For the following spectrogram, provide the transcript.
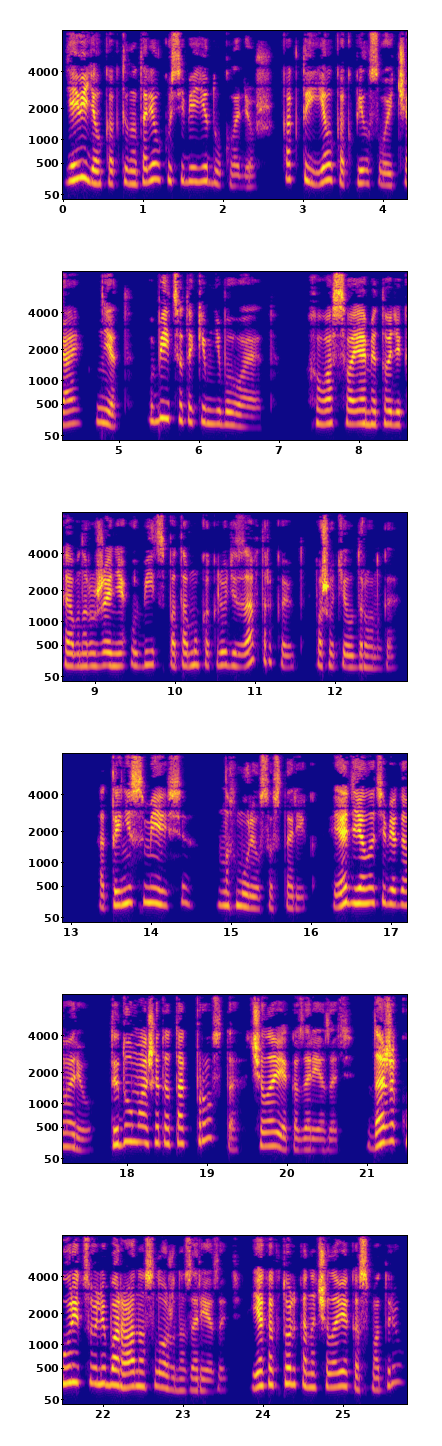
Я видел, как ты на тарелку себе еду кладешь, как ты ел, как пил свой чай. Нет, убийца таким не бывает. «У вас своя методика обнаружения убийц по тому, как люди завтракают?» — пошутил Дронга. «А ты не смейся», — нахмурился старик. «Я дело тебе говорю. Ты думаешь, это так просто, человека зарезать? Даже курицу или барана сложно зарезать. Я как только на человека смотрю,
